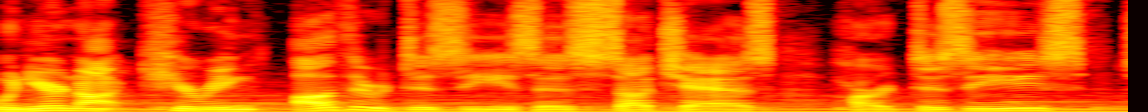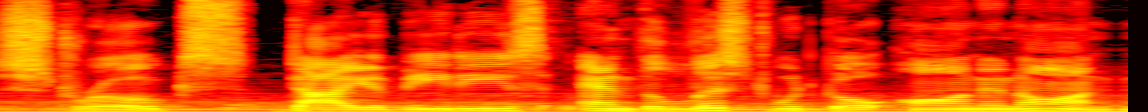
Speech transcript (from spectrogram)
when you're not curing other diseases such as heart disease, strokes, diabetes, and the list would go on and on.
